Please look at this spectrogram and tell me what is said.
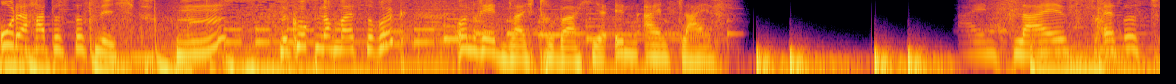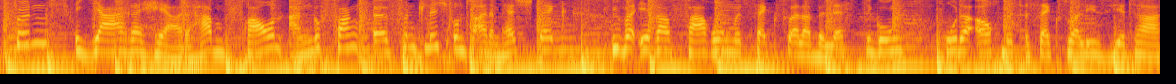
Oder hat es das nicht? Hm? Wir gucken nochmal zurück und reden gleich drüber hier in 1 Live. 1 Live. Es ist fünf Jahre her. Da haben Frauen angefangen, öffentlich unter einem Hashtag über ihre Erfahrungen mit sexueller Belästigung oder auch mit sexualisierter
